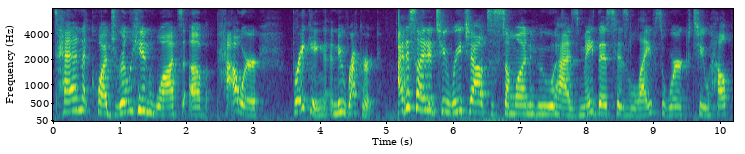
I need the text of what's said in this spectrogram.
10 quadrillion watts of power, breaking a new record. I decided to reach out to someone who has made this his life's work to help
